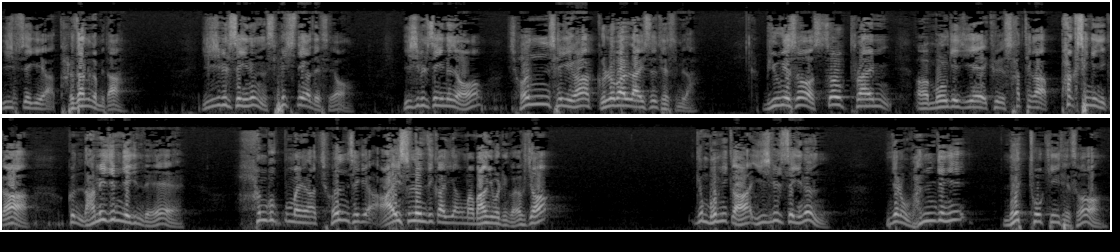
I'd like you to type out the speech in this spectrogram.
20세기가 다르다는 겁니다. 21세기는 새 시대가 됐어요. 21세기는요, 전 세계가 globalize 됐습니다. 미국에서 서브프라임 어, 몰게지의 그 사태가 팍 생기니까 그 남의 집 얘기인데 한국뿐만 아니라 전 세계 아이슬란드까지 막 망해버린 거예요. 그죠? 이건 뭡니까? 21세기는 이제는 완전히 네트워킹이 돼서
